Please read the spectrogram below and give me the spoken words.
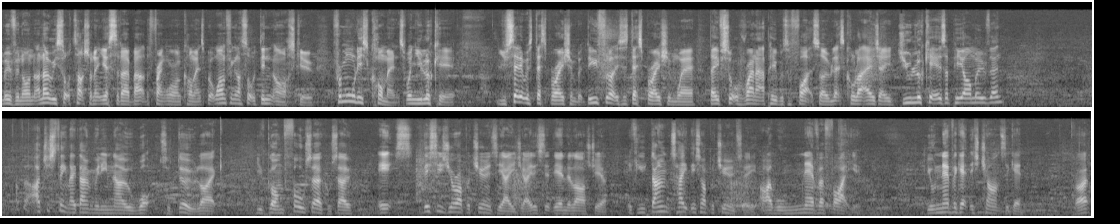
Moving on, I know we sort of touched on it yesterday about the Frank Warren comments, but one thing I sort of didn't ask you from all these comments, when you look at it, you said it was desperation, but do you feel like this is desperation where they've sort of ran out of people to fight? So let's call out AJ. Do you look at it as a PR move then? I just think they don't really know what to do. Like, you've gone full circle. So it's this is your opportunity, AJ. This is at the end of last year. If you don't take this opportunity, I will never fight you. You'll never get this chance again, right?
